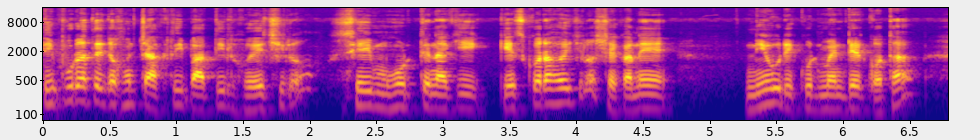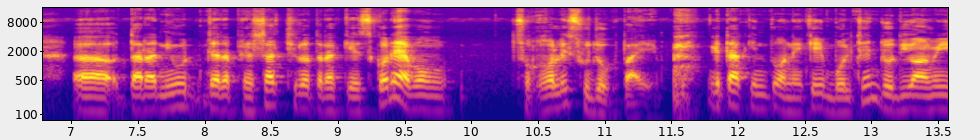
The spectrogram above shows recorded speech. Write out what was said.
ত্রিপুরাতে যখন চাকরি বাতিল হয়েছিল, সেই মুহূর্তে নাকি কেস করা হয়েছিল। সেখানে নিউ রিক্রুটমেন্টের কথা তারা নিউ যারা ফ্রেশার ছিল তারা কেস করে এবং সকলে সুযোগ পায়। এটা কিন্তু অনেকেই বলছেন, যদিও আমি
